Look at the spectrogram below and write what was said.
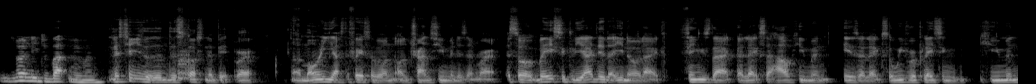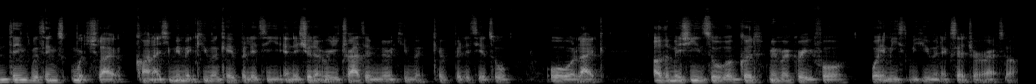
You don't need to back me, man. Let's change the discussion a bit, right? Um, only you have to face up on, on transhumanism, right? So basically, I did that, you know, like things like Alexa, how human is Alexa? We're replacing human things with things which like can't actually mimic human capability, and they shouldn't really try to mimic human capability at all, or like other machines sort of a good mimicry for what it means to be human, etc. Right? So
